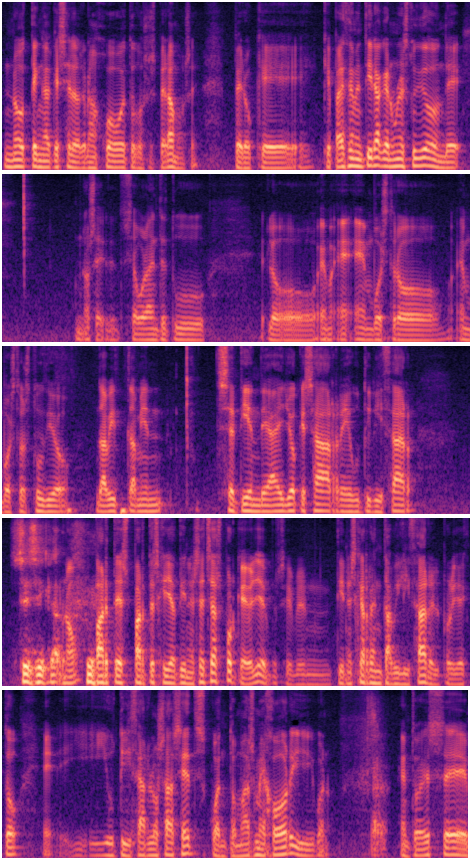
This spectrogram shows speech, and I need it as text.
no tenga que ser el gran juego que todos esperamos, ¿eh? pero que, parece mentira que en un estudio donde, no sé, seguramente tú lo, en, vuestro, en vuestro estudio, David, también se tiende a ello, que es a reutilizar sí, sí, claro. ¿no? partes, partes que ya tienes hechas, porque, oye, pues, tienes que rentabilizar el proyecto eh, y, utilizar los assets cuanto más mejor y bueno. Entonces, eh,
